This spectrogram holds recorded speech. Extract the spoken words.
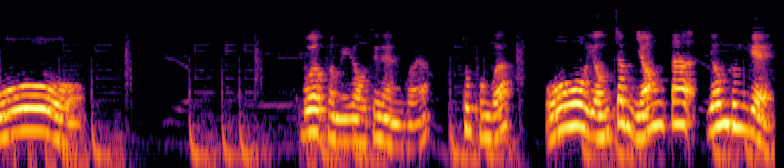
오. 뭐야, 그럼 이게 어떻게 되는 거예요? 또 본 거야? 오, 0.0 따, 0 금괴.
